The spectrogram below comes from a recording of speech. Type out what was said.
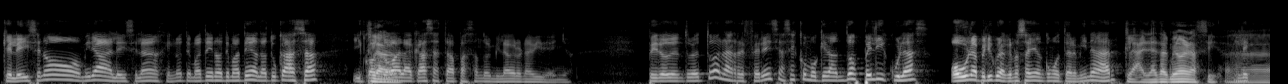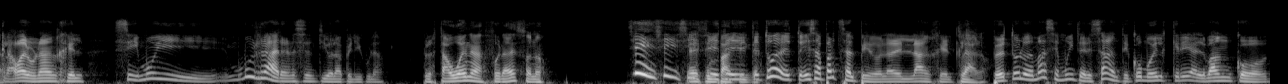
Que le dice, no, mirá, le dice el ángel, no te maté, no te maté, anda a tu casa. Y cuando Claro. va a la casa está pasando el milagro navideño. Pero dentro de todas las referencias es como que eran dos películas, o una película que no sabían cómo terminar. claro la terminaron así Le Ah, clavaron un ángel. Sí, muy, muy rara en ese sentido la película. pero está buena fuera de eso no Sí, sí, sí. Es te- te- simpática. te- toda- esa parte es al pedo, la del ángel. claro Pero todo lo demás es muy interesante, cómo él crea el banco,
